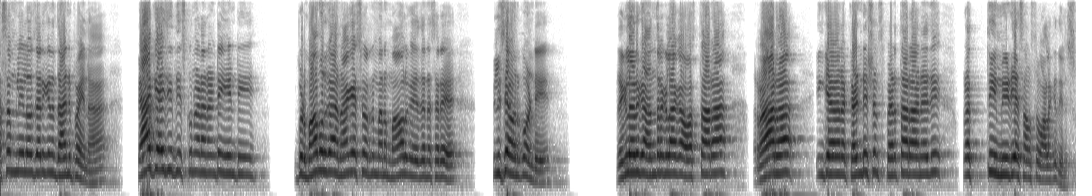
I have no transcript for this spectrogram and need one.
అసెంబ్లీలో జరిగిన దానిపైన ప్యాకేజీ తీసుకున్నాడనంటే ఏంటి? ఇప్పుడు మామూలుగా నాగేశ్వర్ని మనం మామూలుగా ఏదైనా సరే పిలిచామనుకోండి రెగ్యులర్గా అందరిలాగా వస్తారా రారా ఇంకేమైనా కండిషన్స్ పెడతారా అనేది ప్రతి మీడియా సంస్థ వాళ్ళకి తెలుసు.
